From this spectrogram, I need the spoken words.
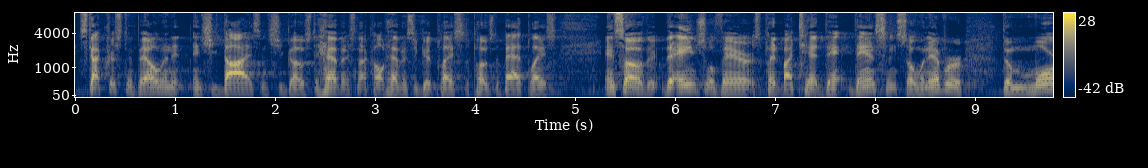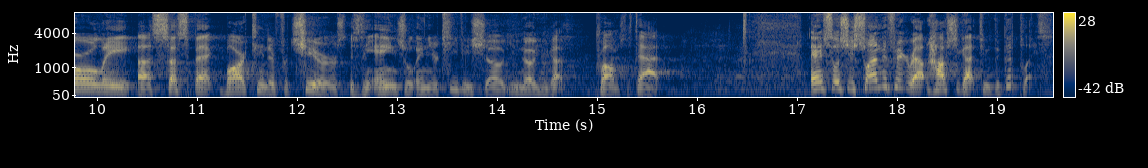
It's got Kristen Bell in it, and she dies and she goes to heaven. It's not called heaven, it's a good place as opposed to a bad place. And so the, the angel there is played by Ted Dan- Danson. So whenever the morally uh, suspect bartender for Cheers is the angel in your TV show, you know you got problems with that. And so she's trying to figure out how she got to the good place.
